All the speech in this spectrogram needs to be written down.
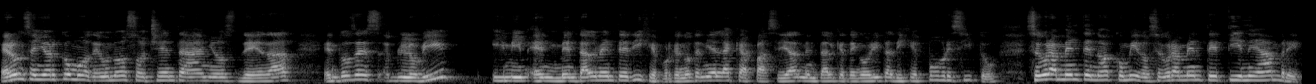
Era un señor como de unos 80 años de edad. Entonces lo vi, y mentalmente dije, porque no tenía la capacidad mental que tengo ahorita, dije, pobrecito, seguramente no ha comido, seguramente tiene hambre.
